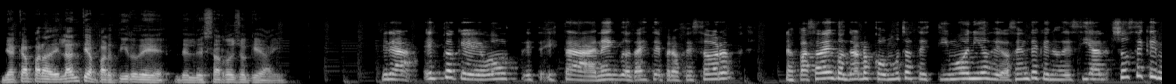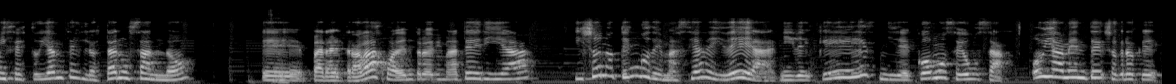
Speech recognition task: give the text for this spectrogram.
de acá para adelante a partir del desarrollo que hay? Mira, esto que vos, este, esta anécdota, este profesor, nos pasaba a encontrarnos con muchos testimonios de docentes que nos decían, yo sé que mis estudiantes lo están usando eh, para el trabajo adentro de mi materia, y yo no tengo demasiada idea ni de qué es ni de cómo se usa. Obviamente, yo creo que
